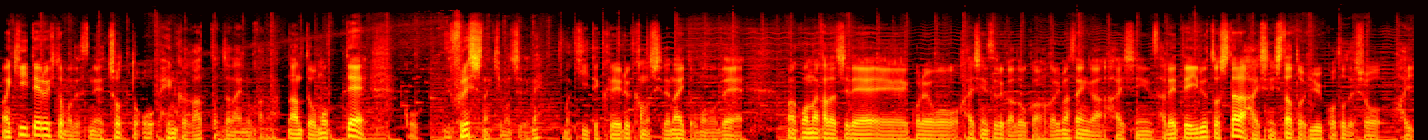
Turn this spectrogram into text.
まあ、聞いてる人もですねちょっと変化があったんじゃないのかななんて思ってこうフレッシュな気持ちでね、まあ、聞いてくれるかもしれないと思うので、まあ、こんな形で、え、これを配信するかどうかは分かりませんが配信されているとしたら配信したということでしょう。はい。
